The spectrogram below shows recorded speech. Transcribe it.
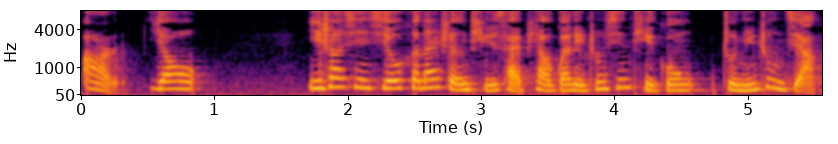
二幺。以上信息由河南省体育彩票管理中心提供，祝您中奖。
